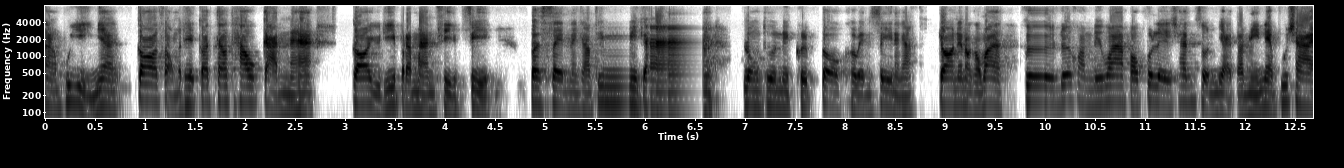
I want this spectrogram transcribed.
ทางผู้หญิงเนี่ยก็สองประเทศก็เท่าเท่ากันนะฮะก็อยู่ที่ประมาณ 44เปอร์เซ็นต์นะครับที่มีการ ลงทุนในคริปโตเคอเรนซีนะครับก็แน่นอนครับว่า คือด้วยความที่ว่า population ส่วนใหญ่ตอนนี้เนี่ยผู้ชาย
